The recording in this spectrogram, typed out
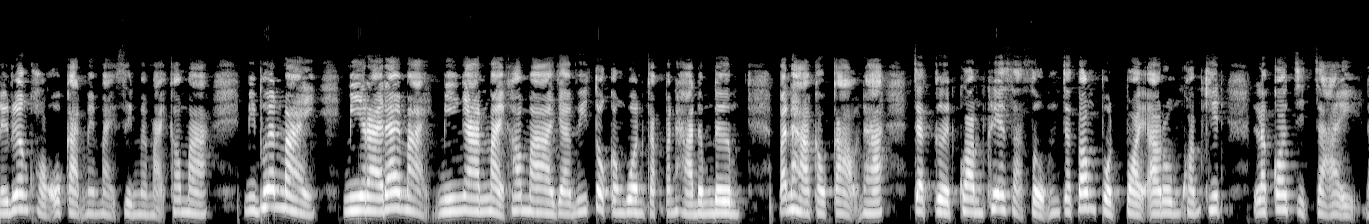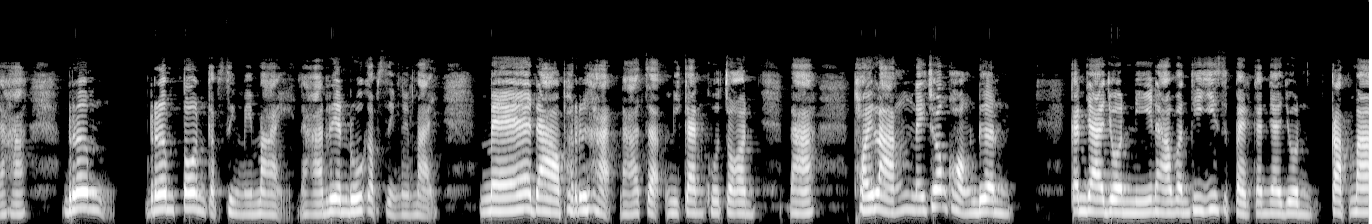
ในเรื่องของโอกาสใหม่ๆ สิ่งใหม่ ๆ เข้ามา มีเพื่อนใหม่ มีรายได้ใหม่ มีงานใหม่เข้ามา อย่าวิตกกังวลกับปัญหาเดิมๆ ปัญหาเก่าๆนะคะจะเกิดความเครียดสะสม จะต้องปลดปล่อยอารมณ์ความคิดแล้วก็จิตใจนะคะ เริ่ม เริ่มต้นกับสิ่งใหม่ๆนะคะเรียนรู้กับสิ่งใหม่ ๆ แม้ดาวพฤหัสนะจะมีการโคจรนะคะถอยหลังในช่วงของเดือนกันยายนนี้นะคะวันที่ 28 กันยายนกลับมา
